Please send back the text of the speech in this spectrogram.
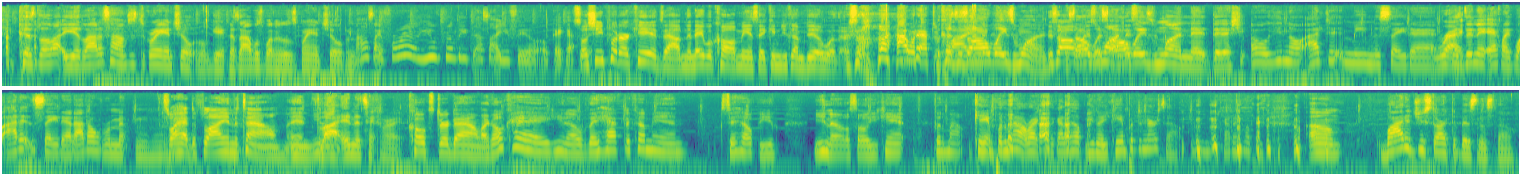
Because a lot, yeah, a lot of times it's the grandchildren. Yeah, because I was one of those grandchildren. I was like, for real, you really? That's how you feel? Okay, got So it. she put her kids out, and then they would call me and say, "Can you come deal with her?" So I would have to because it's in. always one. It's always one. Always one that, that she. Oh, you know, I didn't mean to say that. Right. Then they act like, well, I didn't say that. I don't remember. Mhm. So I had to fly into town and you Fly know, in the tank, right? coaxed her down. Like, okay, you know, they have to come in to help you. You know, so you can't put them out. Can't put them out, right? 'Cause I gotta help. You know, you can't put the nurse out. Mm, gotta help. You. Um, why did you start the business though?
